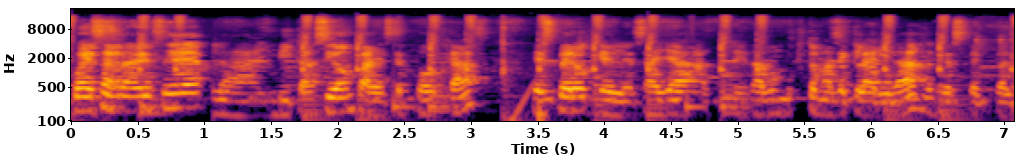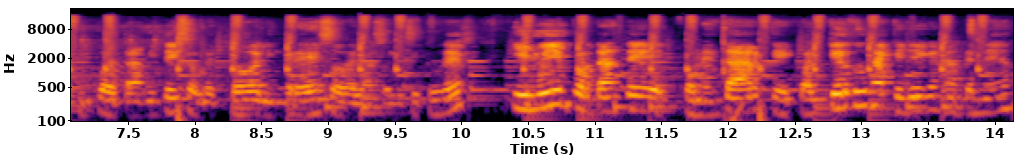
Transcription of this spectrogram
Pues agradecer la invitación para este podcast Espero que les haya eh, dado un poquito más de claridad respecto al tipo de trámite y sobre todo el ingreso de las solicitudes. Y muy importante comentar que cualquier duda que lleguen a tener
